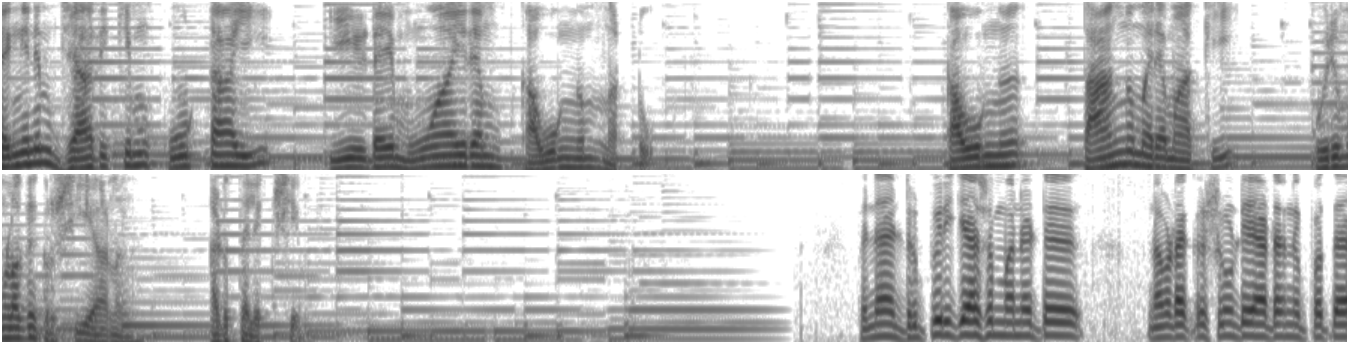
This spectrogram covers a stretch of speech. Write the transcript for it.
തെങ്ങിനും ജാതിക്കും കൂട്ടായി ഈയിടെ മൂവായിരം കവുങ്ങും നട്ടു. കവുങ്ങ് താങ്ങുമരമാക്കി കുരുമുളക് കൃഷിയാണ് അടുത്ത ലക്ഷ്യം. പിന്നെ ഡ്രിപ്പ് ഇറിഗേഷൻ വന്നിട്ട് നമ്മുടെ കൃഷ്ണകുട്ടിയേട്ടൻ ഇപ്പോഴത്തെ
